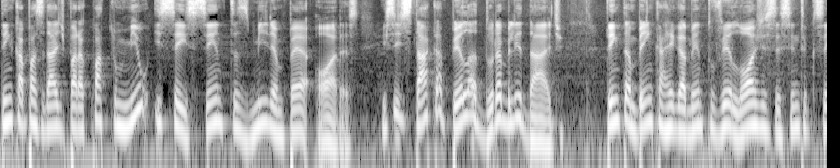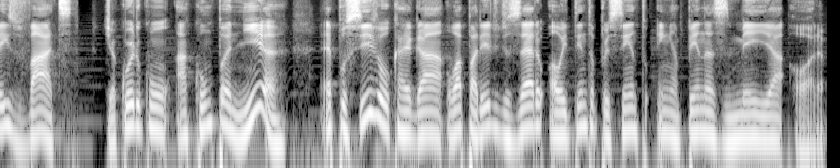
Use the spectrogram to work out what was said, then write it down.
tem capacidade para 4.600 mAh e se destaca pela durabilidade. Tem também carregamento veloz de 66 watts. De acordo com a companhia, é possível carregar o aparelho de 0 a 80% em apenas meia hora.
